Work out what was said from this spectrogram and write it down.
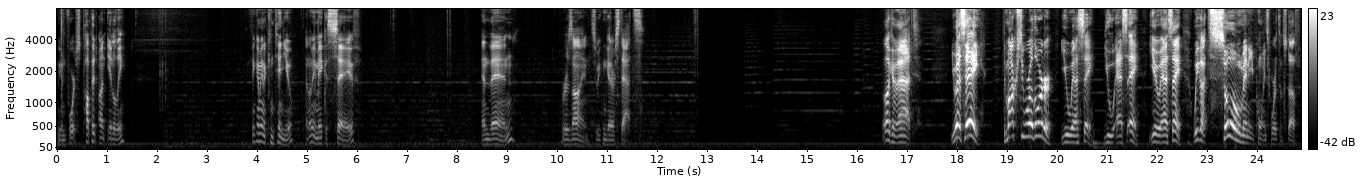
We enforced puppet on Italy. I think I'm going to continue. And let me make a save. And then resign so we can get our stats. Look at that. USA! Democracy World Order! USA! USA! USA! We got so many points worth of stuff.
